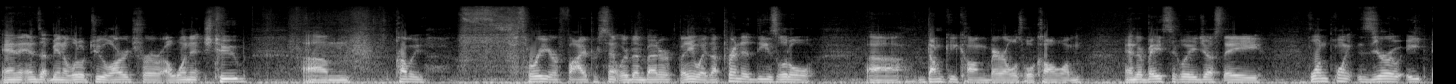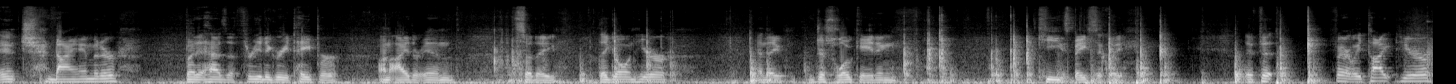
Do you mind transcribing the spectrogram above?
And it ends up being a little too large for a one inch tube. Um, probably three or 5% would have been better. But anyways, I printed these little uh, Donkey Kong barrels, we'll call them. And they're basically just a 1.08 inch diameter, but it has a three degree taper on either end. So they, they go in here and they just locating keys basically. They fit fairly tight here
